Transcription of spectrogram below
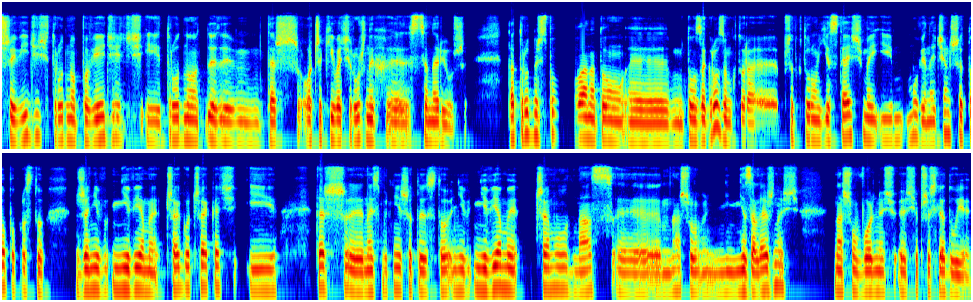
przewidzieć, trudno powiedzieć i trudno też oczekiwać różnych scenariuszy. Ta trudność spowodowana tą, tą zagrozą, która, przed którą jesteśmy i mówię, najcięższe to po prostu, że nie, nie wiemy czego czekać i też najsmutniejsze to jest to, nie, nie wiemy czemu nas, naszą niezależność, naszą wolność się prześladuje.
